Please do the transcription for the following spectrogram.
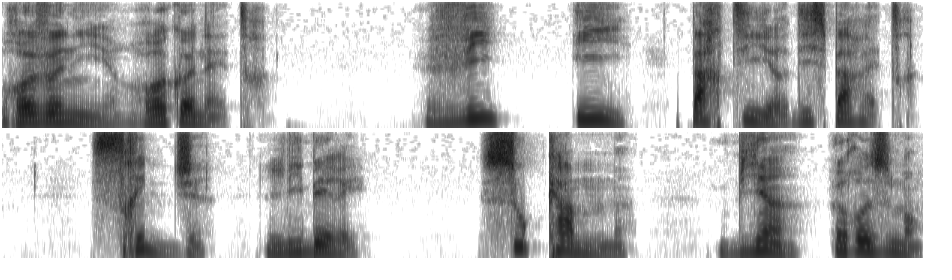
revenir, reconnaître. Vi, i, partir, disparaître. Sridj, libérer. Sukam, bien, heureusement.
